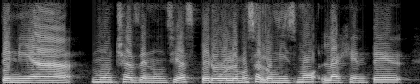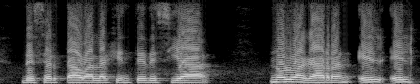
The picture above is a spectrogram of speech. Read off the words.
Tenía muchas denuncias, pero volvemos a lo mismo, la gente desertaba, la gente decía, no lo agarran. Él, él,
